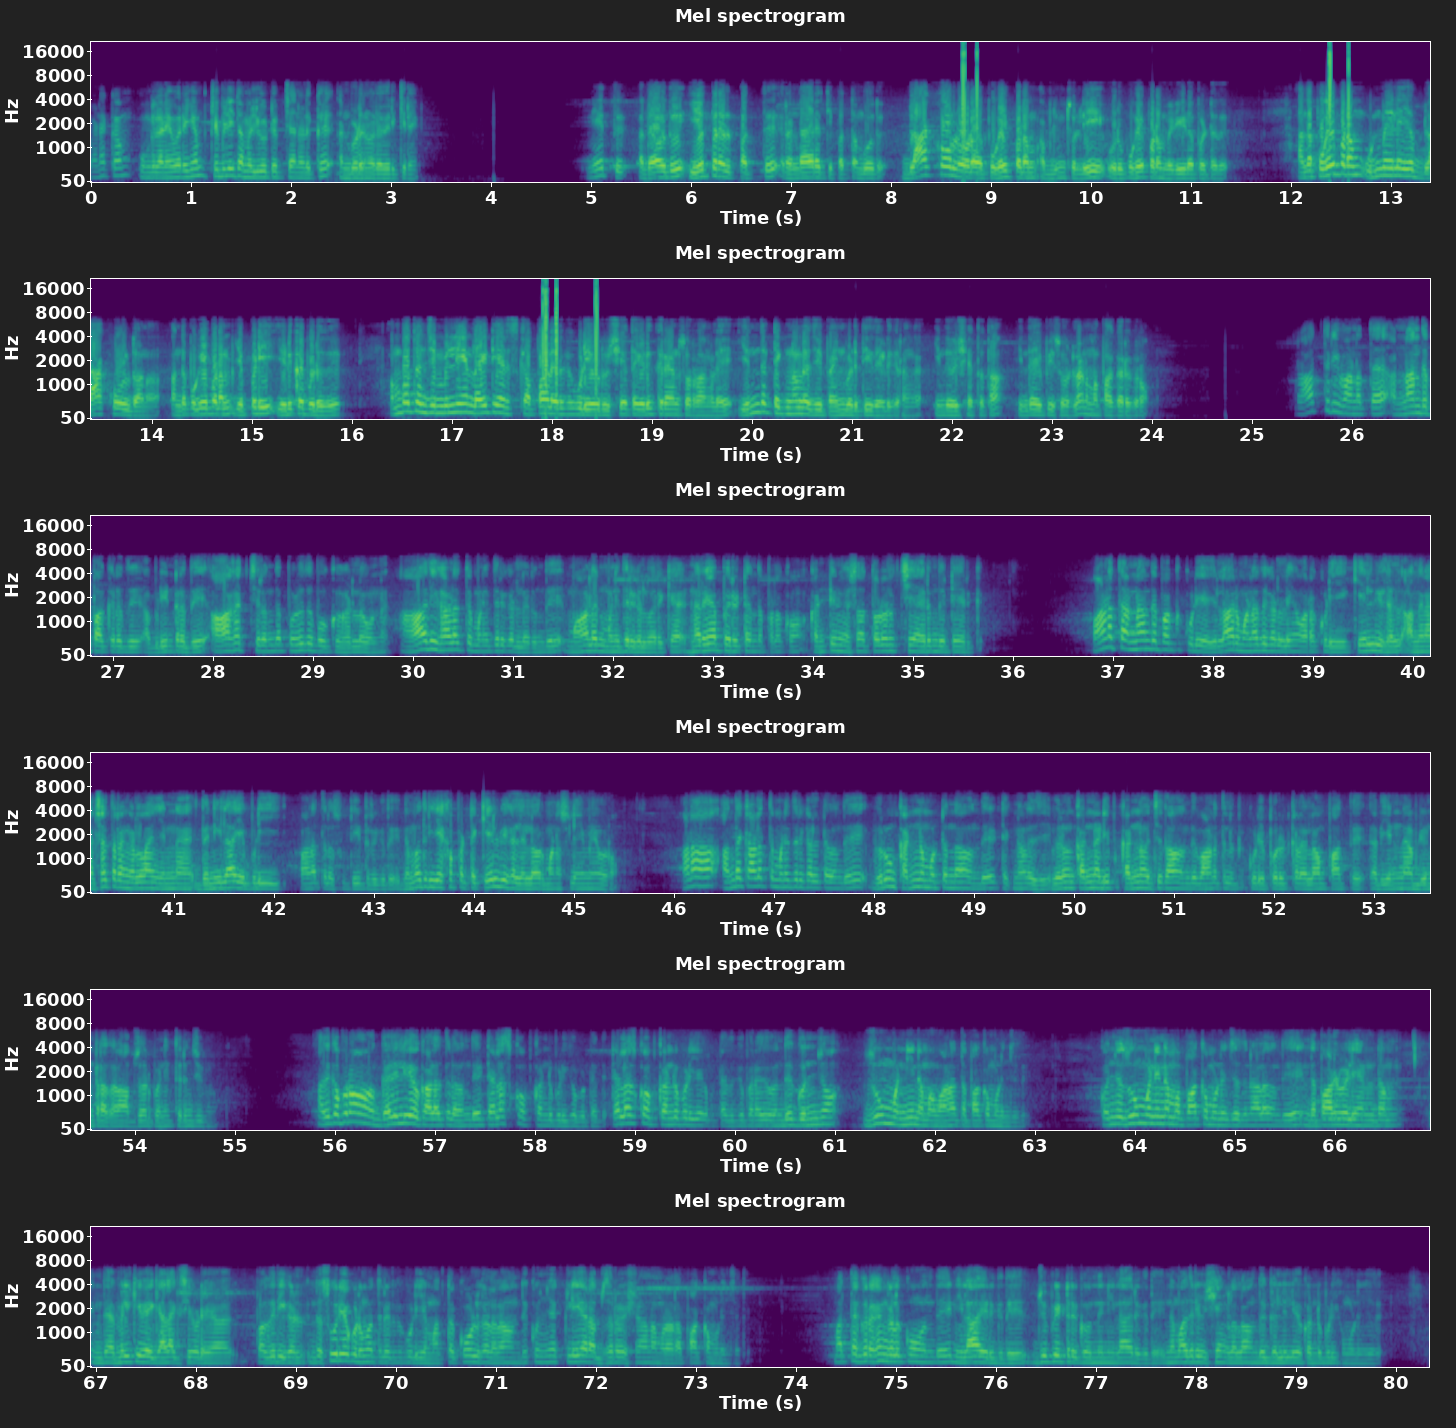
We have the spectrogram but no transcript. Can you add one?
வணக்கம். உங்கள் அனைவரையும் ட்ரிபிளி தமிழ் யூடியூப் சேனலுக்கு அன்புடன் வரவேற்கிறேன். நேத்து அதாவது ஏப்ரல் பத்து ரெண்டாயிரத்தி பத்தொம்போது பிளாக் ஹோலோட புகைப்படம் அப்படின்னு சொல்லி ஒரு புகைப்படம் வெளியிடப்பட்டது. அந்த புகைப்படம் உண்மையிலேயே பிளாக் ஹோல் தானா? அந்த புகைப்படம் எப்படி எடுக்கப்படுது? ஐம்பத்தஞ்சு மில்லியன் லைட் இயர்ஸ்க்கு அப்பால் இருக்கக்கூடிய ஒரு விஷயத்தை எடுக்கிறேன்னு சொல்கிறாங்களே எந்த டெக்னாலஜி பயன்படுத்தி இதை எடுக்கிறாங்க? இந்த விஷயத்தை தான் இந்த எபிசோடில் நம்ம பார்க்க இருக்கிறோம். ராத்திரி வானத்தை அண்ணாந்து பார்க்கறது அப்படின்றது ஆகச்சிறந்த பொழுதுபோக்குகளில் ஒன்று ஆதி காலத்து மனிதர்கள்லேருந்து மாடர்ன் மனிதர்கள் வரைக்கும் நிறையா பேர்கிட்ட அந்த பழக்கம் கண்டினியூஸாக தொடர்ச்சியாக இருந்துகிட்டே இருக்குது வானத்தை அண்ணாந்து பார்க்கக்கூடிய எல்லார் மனதுகள்லையும் வரக்கூடிய கேள்விகள் அந்த நட்சத்திரங்கள்லாம் என்ன இந்த நிலா எப்படி வானத்தில் சுற்றிட்டு இருக்குது இந்த மாதிரி ஏகப்பட்ட கேள்விகள் எல்லார் மனசுலையுமே வரும். ஆனால் அந்த காலத்து மனிதர்கள்ட்ட வந்து வெறும் கண்ணு மட்டும்தான் வந்து டெக்னாலஜி வெறும் கண்ணடி கண்ணை வச்சு தான் வந்து வானத்தில் இருக்கக்கூடிய பொருட்கள் எல்லாம் பார்த்து அது என்ன அப்படின்றதெல்லாம் அப்சர்வ் பண்ணி தெரிஞ்சுக்கணும். அதுக்கப்புறம் கலீலியோ காலத்தில் வந்து டெலஸ்கோப் கண்டுபிடிக்கப்பட்டது. டெலஸ்கோப் கண்டுபிடிக்கப்பட்டதுக்கு பிறகு வந்து கொஞ்சம் ஜூம் பண்ணி நம்ம வானத்தை பார்க்க முடிஞ்சது. கொஞ்சம் ஜூம் பண்ணி நம்ம பார்க்க முடிஞ்சதுனால வந்து இந்த பால்வெளி அண்டம் இந்த மில்கிவே கேலக்சியோடைய பகுதிகள் இந்த சூரிய குடும்பத்தில் இருக்கக்கூடிய மற்ற கோள்களெல்லாம் வந்து கொஞ்சம் கிளியர் அப்சர்வேஷனாக நம்மளால் பார்க்க முடிஞ்சது. மற்ற கிரகங்களுக்கும் வந்து நிலா இருக்குது ஜூபிட்டருக்கு வந்து நிலா இருக்குது இந்த மாதிரி விஷயங்களெல்லாம் வந்து கலீலியோ கண்டுபிடிக்க முடிஞ்சது.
